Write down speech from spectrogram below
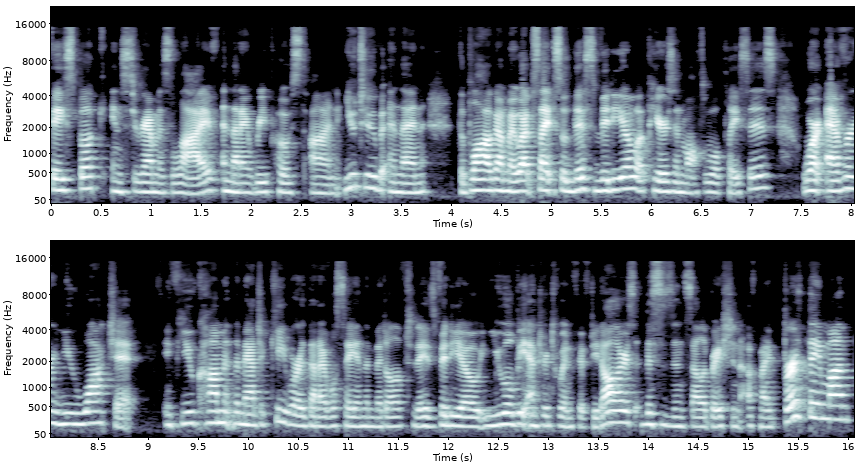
Facebook, Instagram is live, and then I repost on YouTube and then the blog on my website. So this video appears in multiple places. Wherever you watch it, if you comment the magic keyword that I will say in the middle of today's video, you will be entered to win $50. This is in celebration of my birthday month,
